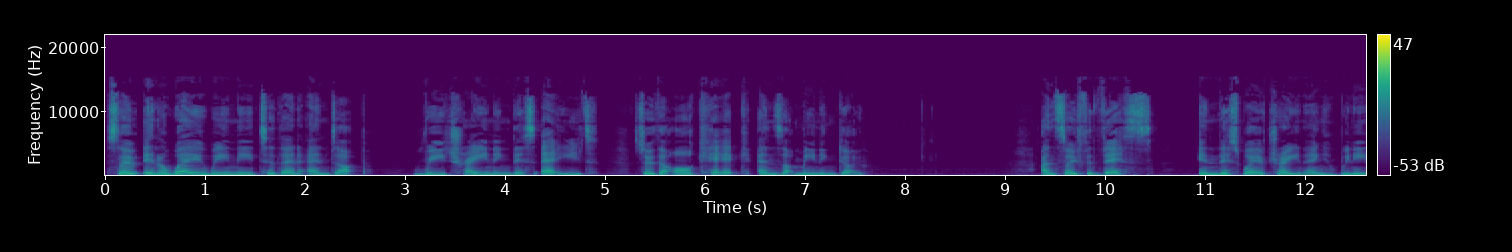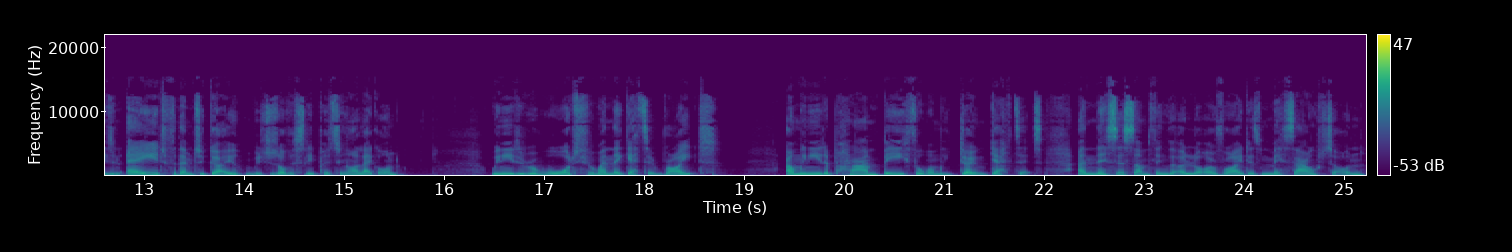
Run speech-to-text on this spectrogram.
So, in a way, we need to then end up retraining this aid so that our kick ends up meaning go. And so, for this, in this way of training, we need an aid for them to go, which is obviously putting our leg on. We need a reward for when they get it right and we need a plan B for when we don't get it. And this is something that a lot of riders miss out on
